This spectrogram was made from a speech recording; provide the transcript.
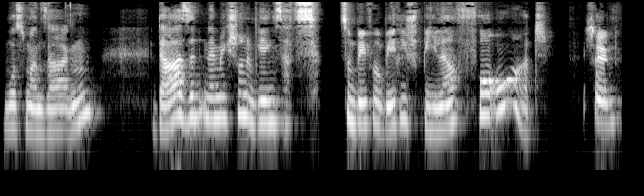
muss man sagen. Da sind nämlich schon im Gegensatz zum BVB die Spieler vor Ort. Schön,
